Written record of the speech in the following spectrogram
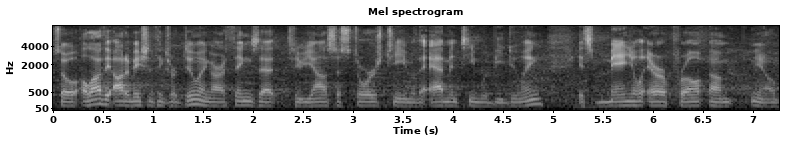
So a lot of the automation things we're doing are things that, to be honest, a storage team or the admin team would be doing. It's manual error prone, uh, um, you know,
